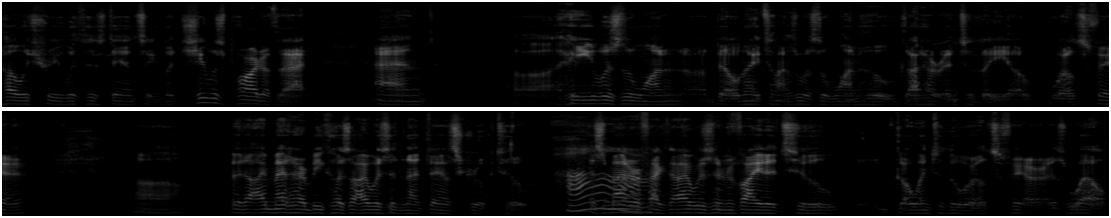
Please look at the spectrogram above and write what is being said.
poetry with his dancing. But she was part of that, and uh, he was the one. Uh, Bill Matons was the one who got her into the uh, World's Fair. Um, but I met her because I was in that dance group too. As a matter of Ah. fact, I was invited to go into the World's Fair as well,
